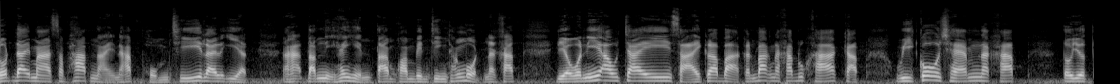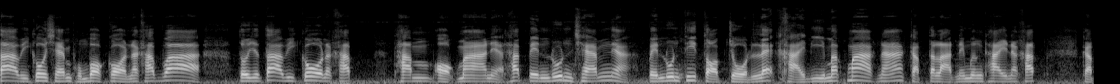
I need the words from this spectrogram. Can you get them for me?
รถได้มาสภาพไหนนะครับผมชี้รายละเอียดนะฮะตำหนิให้เห็นตามความเป็นจริงทั้งหมดนะครับเดี๋ยววันนี้เอาใจสายกระบะกันบ้างนะครับลูกค้ากับวีโก้แชมป์นะครับ โตโยต้าวีโก้แชมป์ผมบอกก่อนนะครับว่าโตโยต้าวีโก้นะครับทำออกมาเนี่ยถ้าเป็นรุ่นแชมป์เนี่ยเป็นรุ่นที่ตอบโจทย์และขายดีมากๆนะกับตลาดในเมืองไทยนะครับกับ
